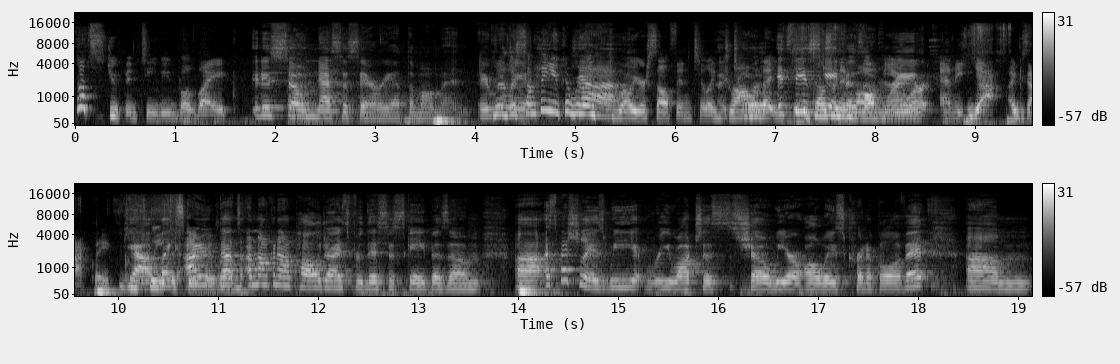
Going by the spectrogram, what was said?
not stupid TV, but like it is so necessary at the moment. It really just something you can really yeah. throw yourself into, like drama totally- that it's it doesn't involve you or any. Yeah, exactly. yeah Complete like I, that's I'm not gonna apologize for this escapism uh, especially as we rewatch this show we are always critical of it Um,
